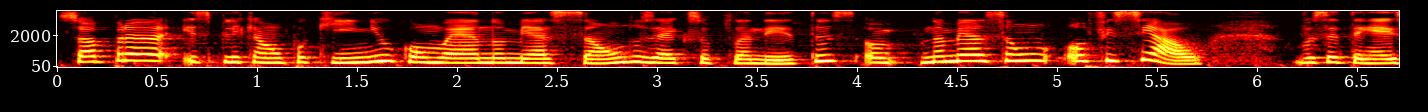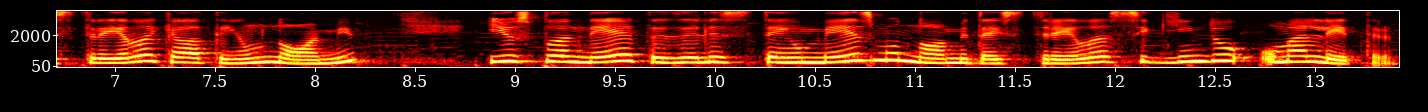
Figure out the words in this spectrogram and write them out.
Só para explicar um pouquinho como é a nomeação dos exoplanetas, nomeação oficial. Você tem a estrela, que ela tem um nome, e os planetas, eles têm o mesmo nome da estrela, seguindo uma letra,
